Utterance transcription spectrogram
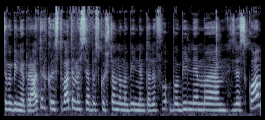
Це мобільний оператор, користуватимуся безкоштовно мобільним телефо... мобільним е, зв'язком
